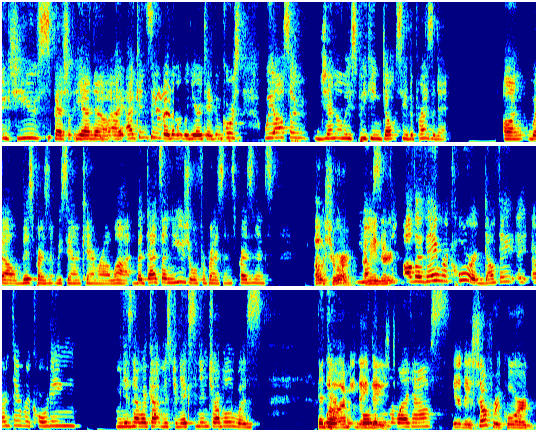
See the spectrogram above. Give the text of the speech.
makes you special? Yeah, no, I, I can see where that would irritate them. Of course, we also, generally speaking, don't see the president on, well, this president we see on camera a lot, but that's unusual for presidents. Presidents, oh, sure. I mean, they're, them- although they record, don't they? Aren't they recording? I mean, isn't that what got Mr. Nixon in trouble? Was Well, I mean, they- they- in the White House? Yeah, they self-record. y-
